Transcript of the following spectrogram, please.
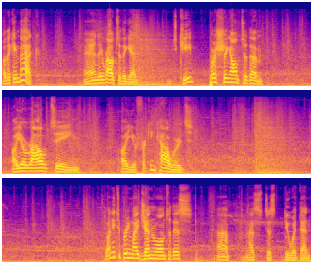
Oh, they came back. And they routed again. Keep pushing onto them. Oh, you're routing. Oh, you freaking cowards. Do I need to bring my general onto this? Ah, let's just do it then.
